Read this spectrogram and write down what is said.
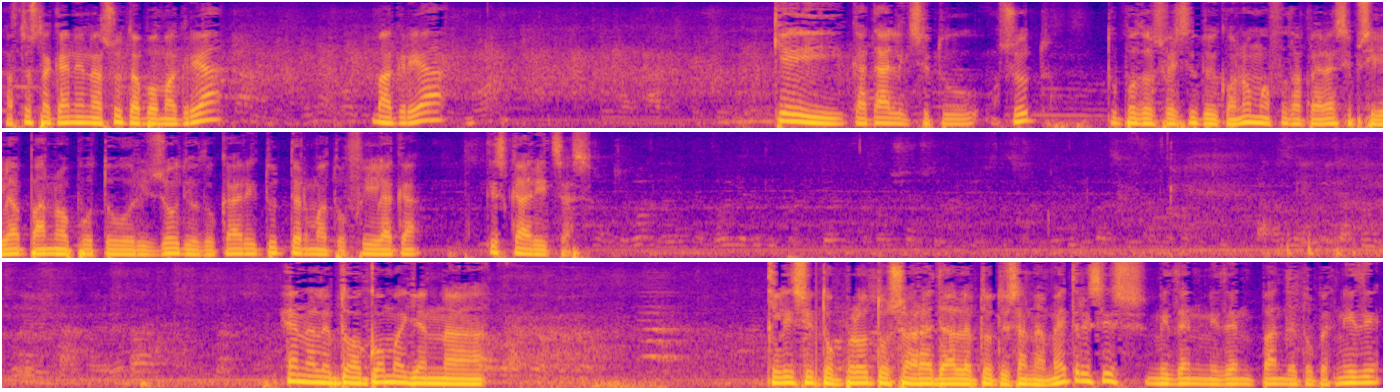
Αυτός θα κάνει ένα σούτ από μακριά. Μακριά. Και η κατάληξη του σούτ του ποδοσφαιριστή του οικονόμου αφού θα περάσει ψηλά πάνω από το οριζόντιο δοκάρι του τερματοφύλακα της Καρίτσας. Ένα λεπτό ακόμα για να κλείσει το πρώτο 40 λεπτό της αναμέτρησης. 0-0 πάντα το παιχνίδι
